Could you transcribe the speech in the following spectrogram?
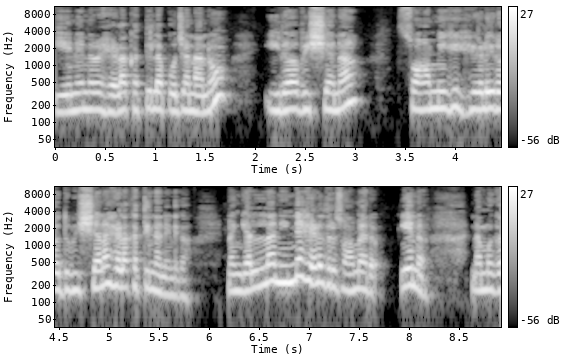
ಏನೇನಾರ ಹೇಳಕತ್ತಿಲ್ಲ ಪೂಜಾ ನಾನು. ಇರೋ ವಿಷಯನ ಸ್ವಾಮಿಗೆ ಹೇಳಿರೋದು ವಿಷಯನ ಹೇಳಕತ್ತೀನಿ ನಾನು ನಿನಗ. ನಂಗೆಲ್ಲ ನಿನ್ನೆ ಹೇಳಿದ್ರು ಸ್ವಾಮಿಯರು ಏನು ನಮಗ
